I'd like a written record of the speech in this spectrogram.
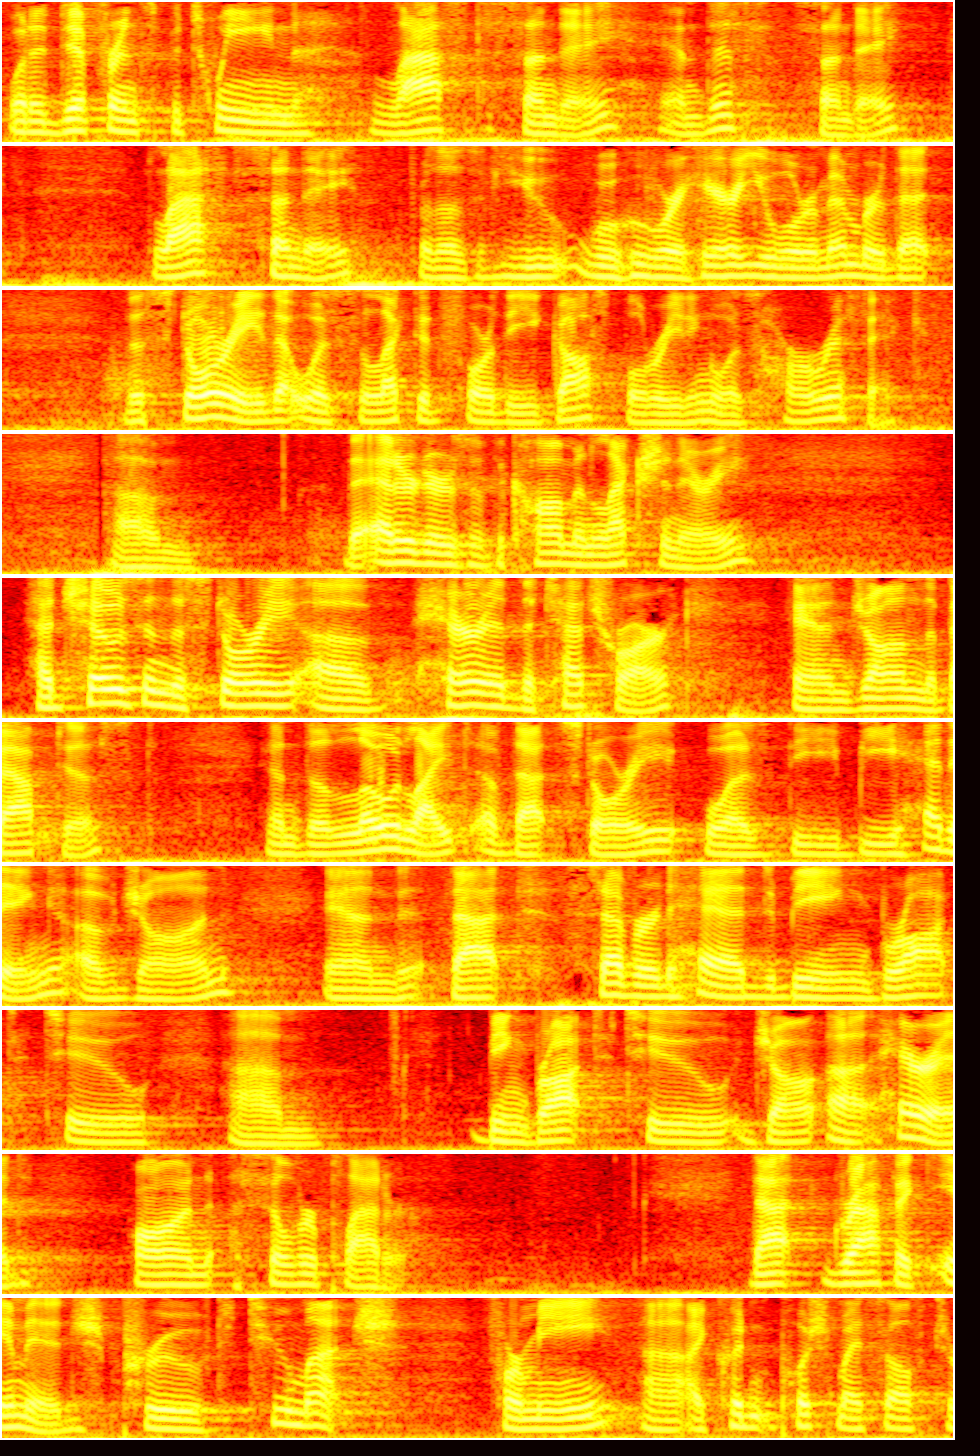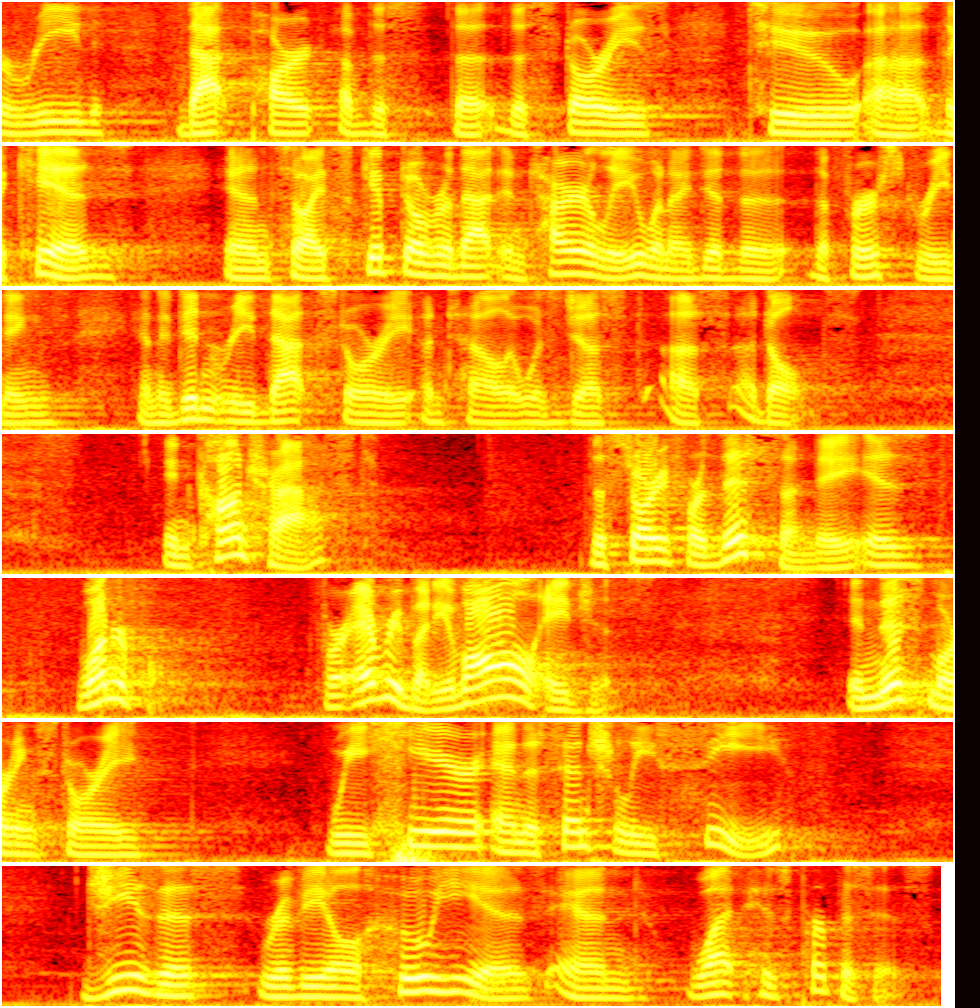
What a difference between last Sunday and this Sunday. Last Sunday, for those of you who were here, you will remember that the story that was selected for the gospel reading was horrific. Um, the editors of the Common Lectionary had chosen the story of Herod the Tetrarch and John the Baptist. And the low light of that story was the beheading of John and that severed head being brought to um, being brought to John, uh, Herod on a silver platter. That graphic image proved too much for me. Uh, I couldn't push myself to read that part of the, the, the stories to uh, the kids. And so I skipped over that entirely when I did the, the first readings and I didn't read that story until it was just us adults. In contrast, the story for this Sunday is wonderful for everybody of all ages. In this morning's story, we hear and essentially see Jesus reveal who he is and what his purpose is.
